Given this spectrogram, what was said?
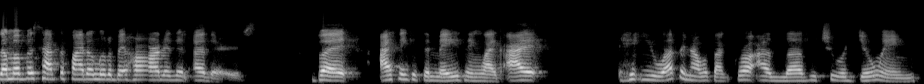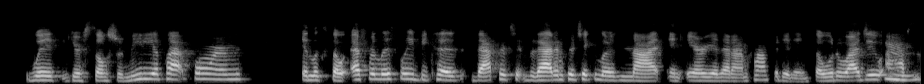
Some of us have to fight a little bit harder than others, but I think it's amazing. Like, I hit you up and I was like, girl, I love what you were doing with your social media platforms. It looks so effortlessly because that that in particular is not an area that I'm confident in. So what do I do? Mm-hmm. I have some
